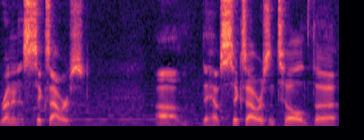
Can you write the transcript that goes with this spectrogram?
running at six hours. Um, they have six hours until the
